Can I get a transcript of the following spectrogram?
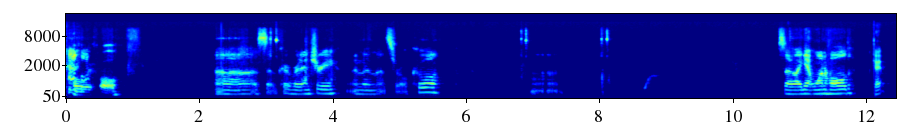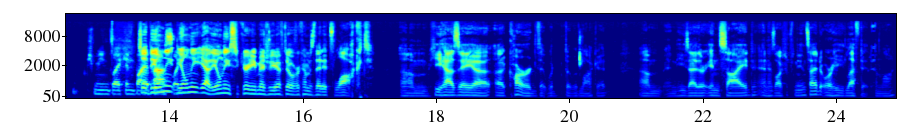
totally full. uh, so covert entry, and then that's real cool. So I get one hold. 'Kay. Which means I can bypass. So the only like, the only yeah the only security measure you have to overcome is that it's locked. Um, he has a, uh a card that would that would lock it, um, and he's either inside and has locked it from the inside, or he left it unlocked.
